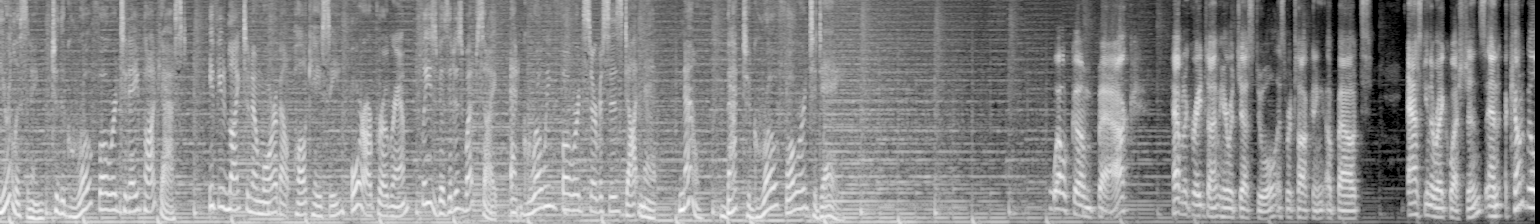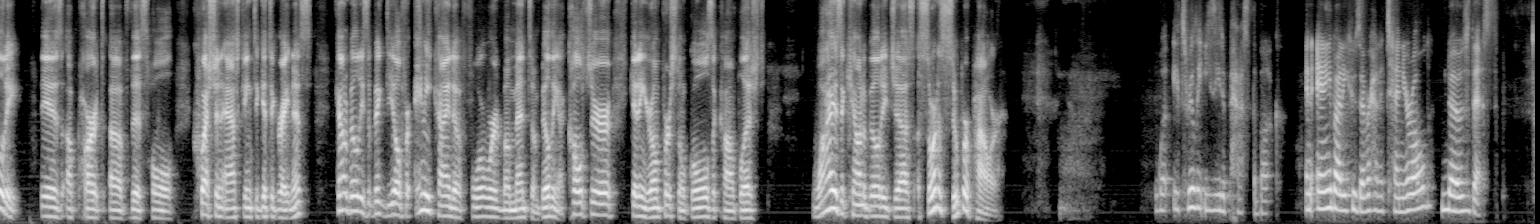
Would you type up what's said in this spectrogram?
You're listening to the Grow Forward Today podcast. If you'd like to know more about Paul Casey or our program, please visit his website at growingforwardservices.net. Now, back to Grow Forward Today. Welcome back. Having a great time here with Jess Dewell as we're talking about asking the right questions and accountability is a part of this whole question asking to get to greatness accountability is a big deal for any kind of forward momentum, building a culture, getting your own personal goals accomplished. Why is accountability just a sort of superpower? Well, it's really easy to pass the buck. And anybody who's ever had a 10 year old knows this.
